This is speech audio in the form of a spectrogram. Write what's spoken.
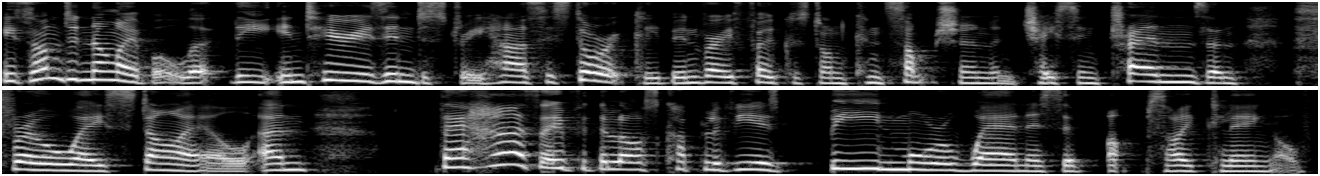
it's undeniable that the interiors industry has historically been very focused on consumption and chasing trends and throwaway style. And there has, over the last couple of years, been more awareness of upcycling, of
